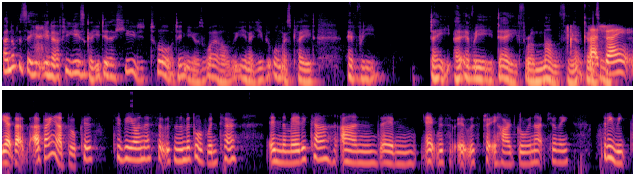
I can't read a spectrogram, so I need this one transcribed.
And obviously, you know, a few years ago, you did a huge tour, didn't you? As well, you know, you almost played every day, uh, every day for a month. You know, That's right. Yeah, that I think that broke us. To be honest, it was in the middle of winter in America, and um, it was it was pretty hard going actually. Three weeks,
